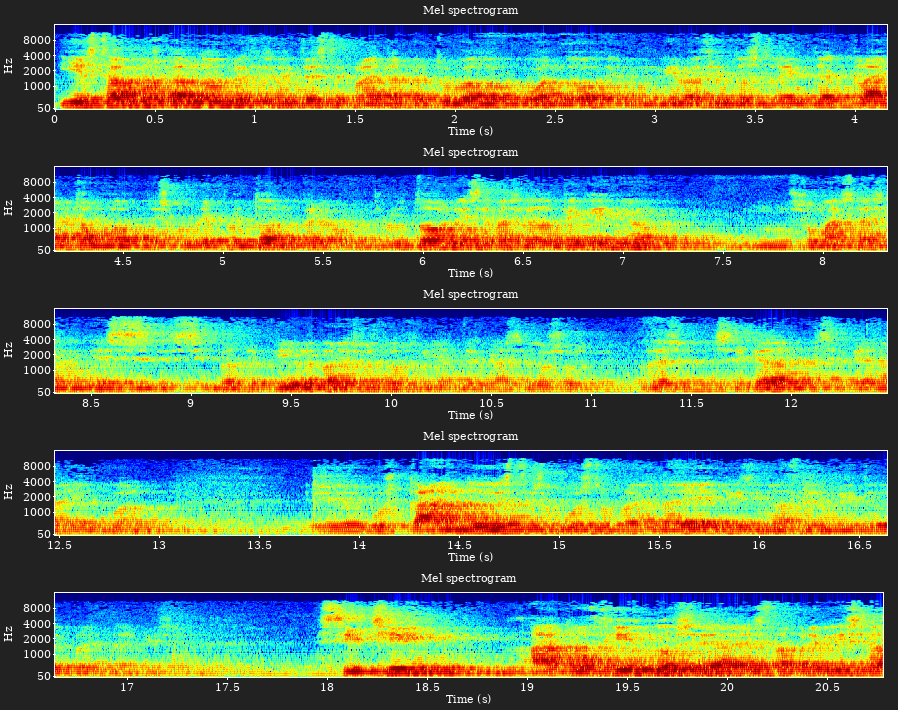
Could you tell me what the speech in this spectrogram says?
Y estaban buscando precisamente este planeta perturbador cuando en 1930 Clyde Tombaugh descubre Plutón, pero Plutón es demasiado pequeño, mm, su masa es, es- imperceptible para esos dos gigantes gaseosos, entonces se quedan, se quedan ahí igual, eh, buscando este supuesto planeta X y nace el mito del planeta X. Sitchin acogiéndose a esta premisa,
